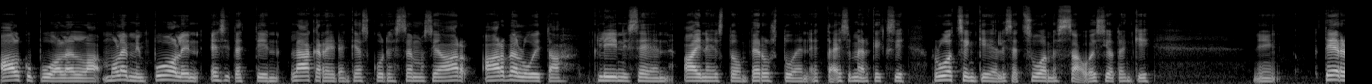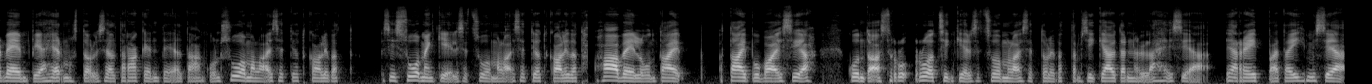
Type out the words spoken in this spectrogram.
alkupuolella molemmin puolin esitettiin lääkäreiden keskuudessa semmoisia ar- arveluita kliiniseen aineistoon perustuen, että esimerkiksi ruotsinkieliset Suomessa olisi jotenkin niin terveempiä hermostolliselta rakenteeltaan kuin suomalaiset, jotka olivat, siis suomenkieliset suomalaiset, jotka olivat haaveiluun tai taipuvaisia, kun taas ruotsinkieliset suomalaiset olivat tämmöisiä käytännönläheisiä ja reippaita ihmisiä,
